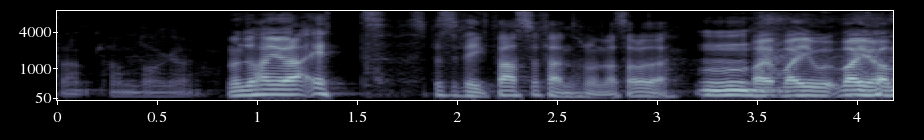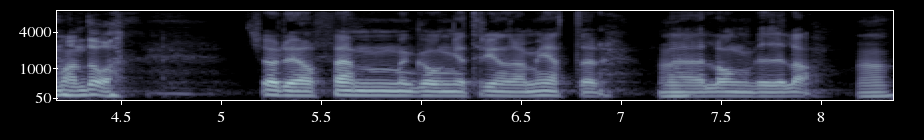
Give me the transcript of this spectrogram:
fem, fem dagar. Men du hann göra ett specifikt pass för 1500, sa du det? Mm. Vad, vad, vad gör man då? körde jag fem gånger 300 meter med Ja. lång vila. Ja.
